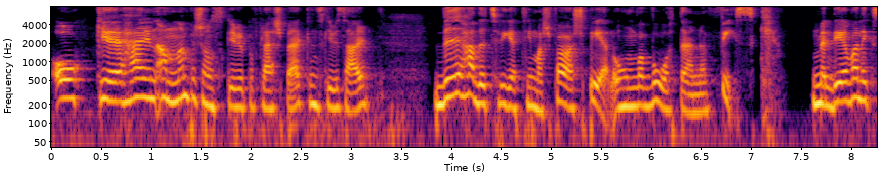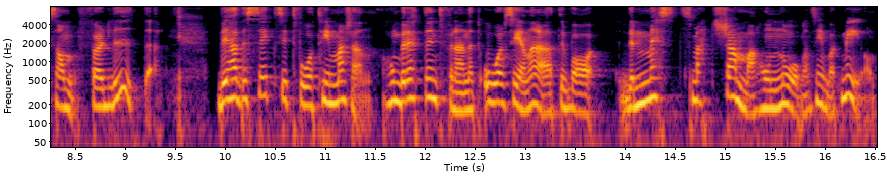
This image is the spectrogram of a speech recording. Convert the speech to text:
Och eh, här är en annan person som skriver på Flashback. Den skriver så här. Vi hade tre timmars förspel och hon var våtare än en fisk. Men det var liksom för lite. Vi hade sex i två timmar sen. Hon berättade inte förrän ett år senare att det var det mest smärtsamma hon någonsin varit med om.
